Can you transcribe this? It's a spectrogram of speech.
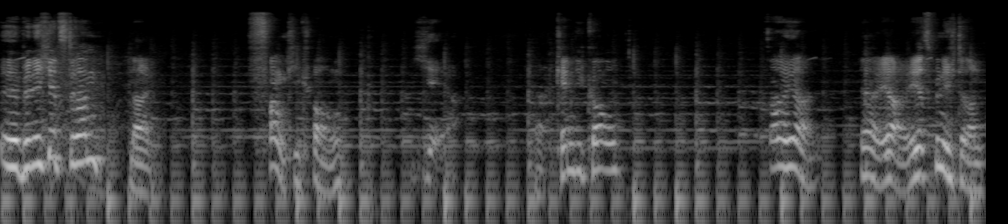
Äh, bin ich jetzt dran? Nein. Funky Kong. Yeah. Ja, Candy Kong. Oh ja. Ja, ja, jetzt bin ich dran.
